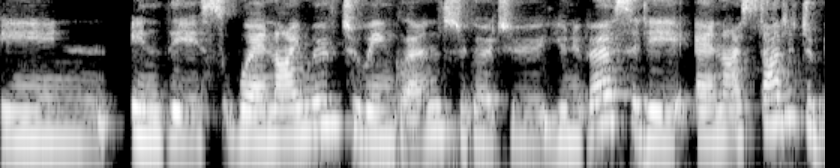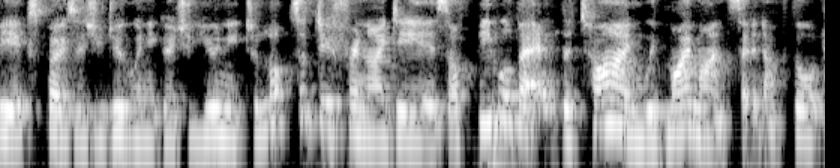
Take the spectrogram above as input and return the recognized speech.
in in this when I moved to England to go to university, and I started to be exposed, as you do when you go to uni, to lots of different ideas of people that at the time, with my mindset, I thought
